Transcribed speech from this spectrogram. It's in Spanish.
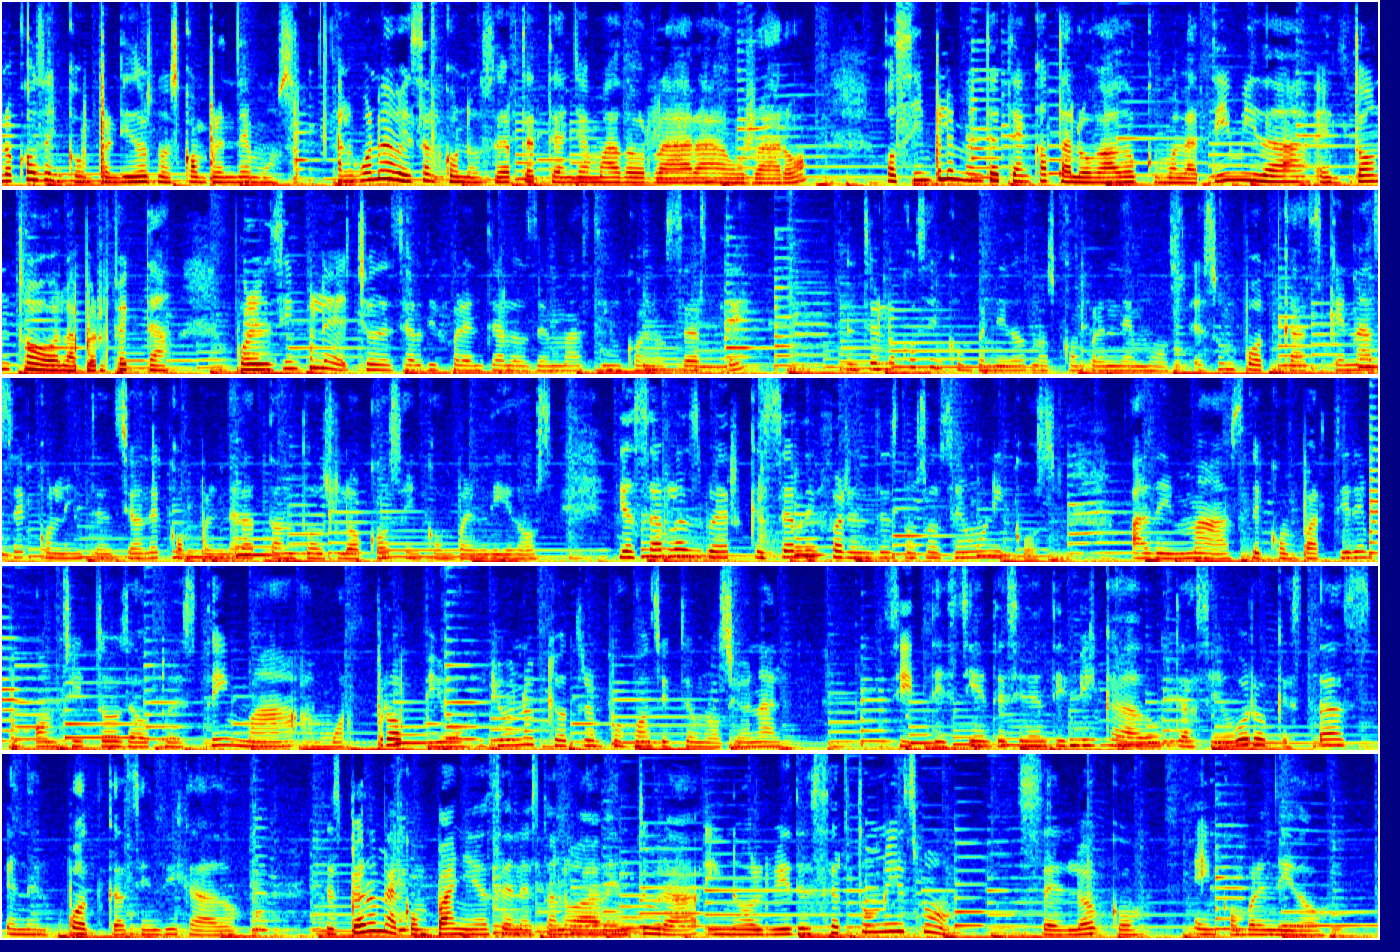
locos e incomprendidos nos comprendemos. ¿Alguna vez al conocerte te han llamado rara o raro? ¿O simplemente te han catalogado como la tímida, el tonto o la perfecta por el simple hecho de ser diferente a los demás sin conocerte? Entre locos e incomprendidos nos comprendemos es un podcast que nace con la intención de comprender a tantos locos e incomprendidos y hacerles ver que ser diferentes nos hace únicos, además de compartir empujoncitos de autoestima, amor propio y uno que otro empujoncito emocional. Si te sientes identificado, te aseguro que estás en el podcast indicado. Espero me acompañes en esta nueva aventura y no olvides ser tú mismo. Sé loco e incomprendido.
